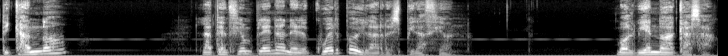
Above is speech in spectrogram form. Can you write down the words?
practicando la atención plena en el cuerpo y la respiración, volviendo a casa.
